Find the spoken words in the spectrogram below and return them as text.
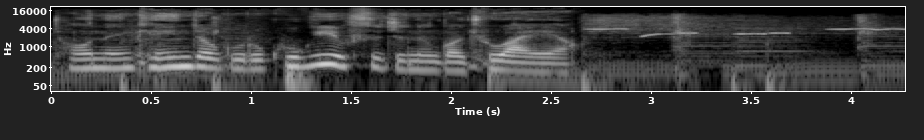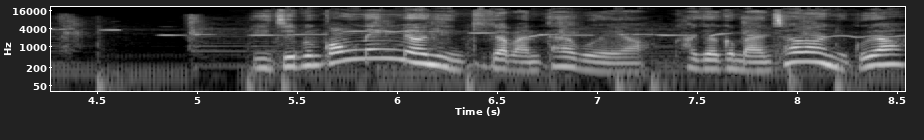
저는 개인적으로 고기 육수 주는 걸 좋아해요. 이 집은 꽁냉면이 인기가 많다고 해요. 가격은 11,000원이고요.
